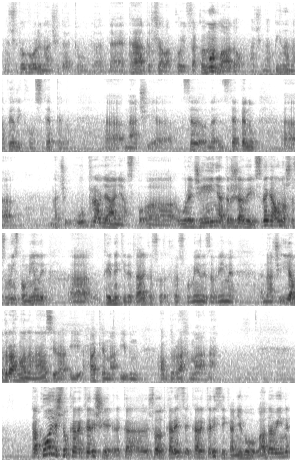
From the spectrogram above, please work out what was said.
Znači, to govori znači, da je to, da, da je ta država koju, sa kojom on vladao, znači, bila na velikom stepenu, uh, znači, uh, stepenu uh, znači, upravljanja, spo, uh, uređenja države i svega ono što smo mi spomenuli, uh, te neki detalje koje smo, smo spomenuli za vrijeme, znači, i Abdurrahmana Nasira i Hakema ibn Abdurrahmana. Također što karakteriše, što od karakteristika njegovog vladavine,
